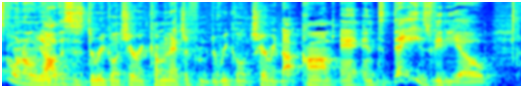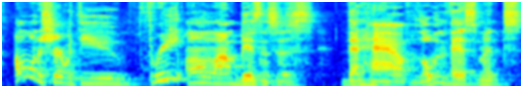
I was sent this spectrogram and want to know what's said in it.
What's going on, y'all? This is Dereco Cherry coming at you from DerecoCherry.com. And in today's video, I want to share with you three online businesses that have low investments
